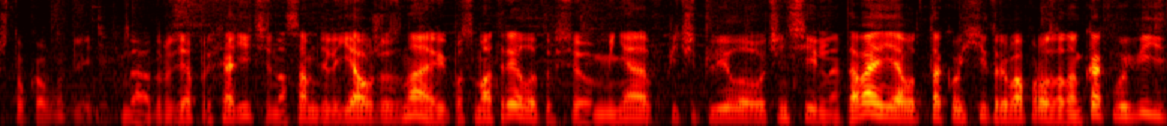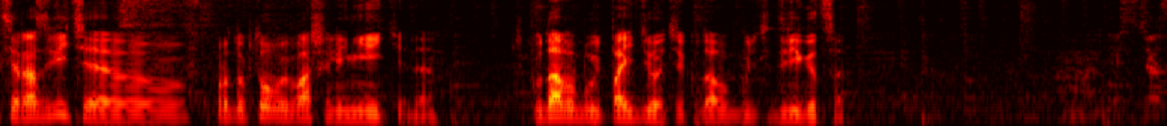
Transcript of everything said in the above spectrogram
штука выглядит. Да, друзья, приходите. На самом деле я уже знаю и посмотрел это все. Меня впечатлило очень сильно. Давай я вот такой хитрый вопрос задам. Как вы видите развитие в продуктовой вашей линейке? Да? Куда вы будете пойдете? Куда вы будете двигаться? А, ну, сейчас,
